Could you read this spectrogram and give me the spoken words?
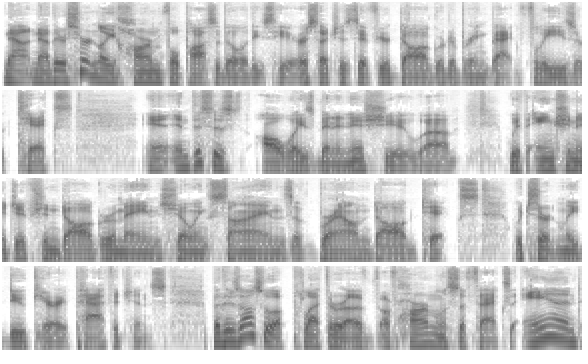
Now, now there are certainly harmful possibilities here, such as if your dog were to bring back fleas or ticks. And, and this has always been an issue, uh, with ancient Egyptian dog remains showing signs of brown dog ticks, which certainly do carry pathogens. But there's also a plethora of, of harmless effects and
